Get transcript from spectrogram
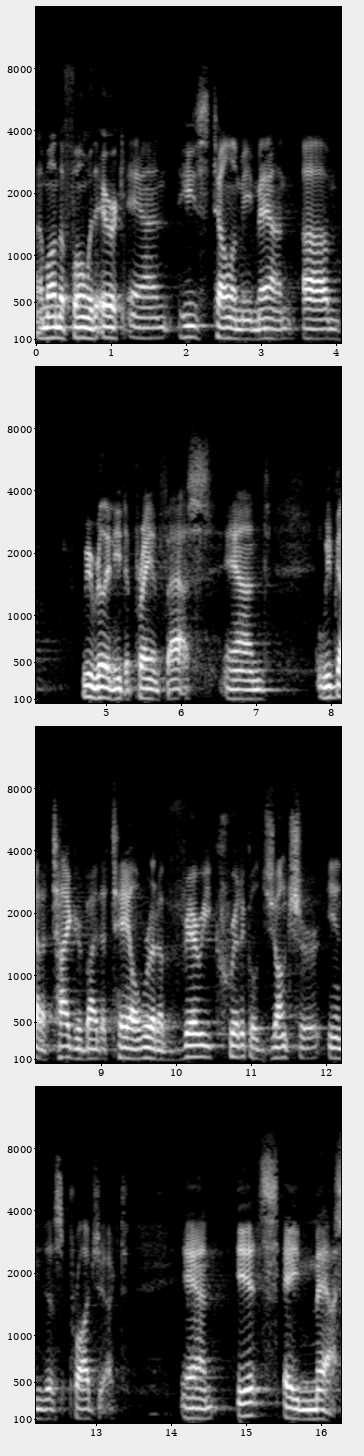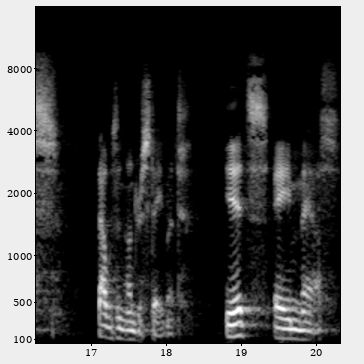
I'm on the phone with Eric and he's telling me, man, um, we really need to pray and fast. And we've got a tiger by the tail. We're at a very critical juncture in this project. And it's a mess. That was an understatement. It's a mess.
